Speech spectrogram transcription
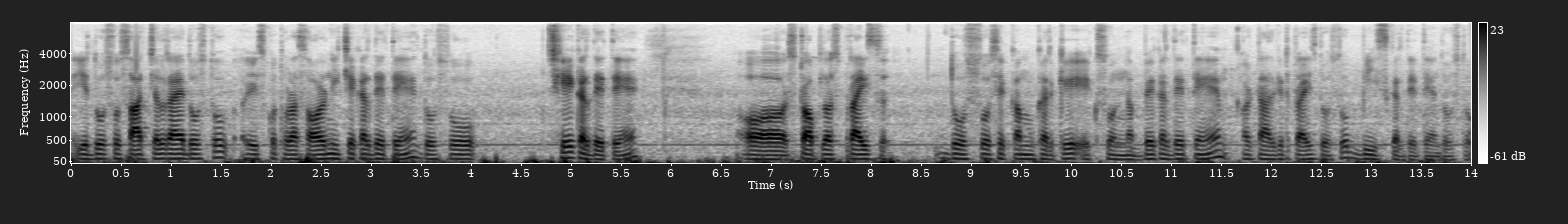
ये 207 चल रहा है दोस्तों। इसको थोड़ा सा और नीचे कर देते हैं। 206 कर देते हैं। और स्टॉप लॉस प्राइस 200 से कम करके 190 कर देते हैं। और टारगेट प्राइस 220 कर देते हैं दोस्तों।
